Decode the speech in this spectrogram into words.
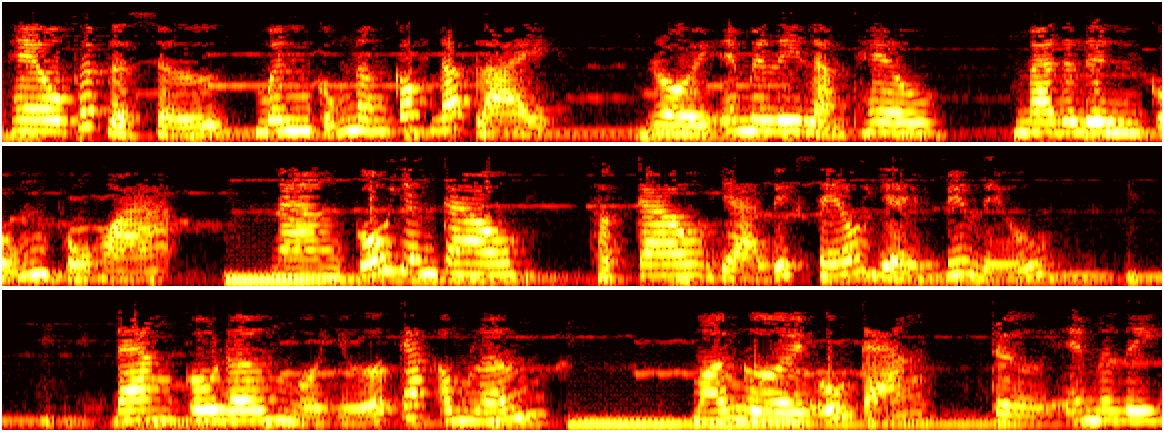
Theo phép lịch sự, Minh cũng nâng cốc đáp lại, rồi Emily làm theo, Madeline cũng phụ họa. Nàng cố dâng cao, thật cao và liếc xéo về phía liễu. Đang cô đơn ngồi giữa các ông lớn, mọi người uống cạn, trừ Emily.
